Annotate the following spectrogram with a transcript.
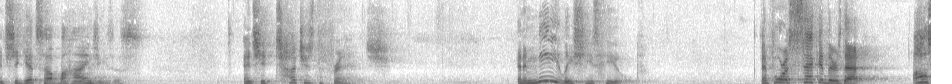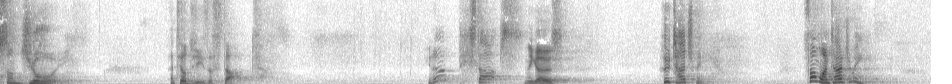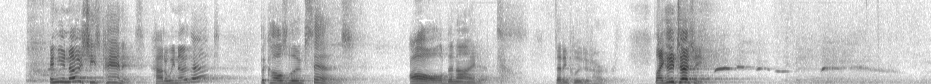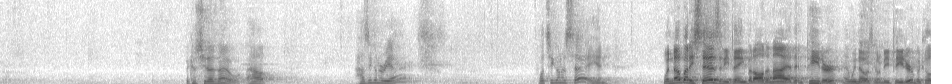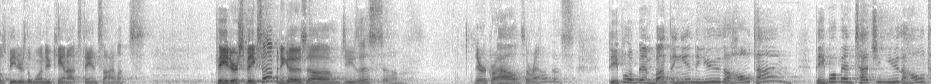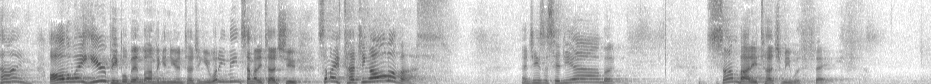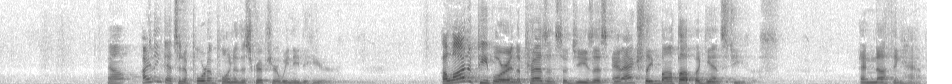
and she gets up behind Jesus, and she touches the fringe. And immediately she's healed. And for a second, there's that awesome joy until Jesus stopped. You know, he stops and he goes, Who touched me? Someone touched me. And you know she's panicked. How do we know that? Because Luke says, all denied it. That included her. Like, who touched me? Because she doesn't know. How, how's he going to react? What's he going to say? And when nobody says anything but all deny it, then Peter, and we know it's going to be Peter because Peter's the one who cannot stand silence. Peter speaks up and he goes, um, Jesus, um, there are crowds around us. People have been bumping into you the whole time. People have been touching you the whole time. All the way here, people have been bumping into you and touching you. What do you mean somebody touched you? Somebody's touching all of us. And Jesus said, Yeah, but Somebody touched me with faith. Now, I think that's an important point of the scripture we need to hear. A lot of people are in the presence of Jesus and actually bump up against Jesus, and nothing happens.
